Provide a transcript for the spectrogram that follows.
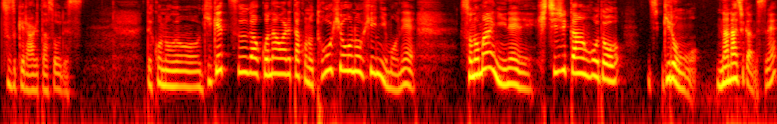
続けられたそうです。でこの議決が行われたこの投票の日にもねその前にね7時間ほど議論を7時間ですね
